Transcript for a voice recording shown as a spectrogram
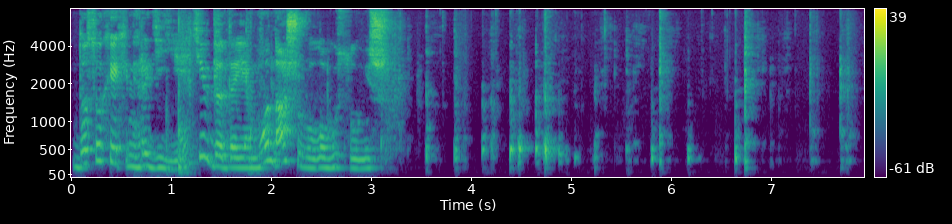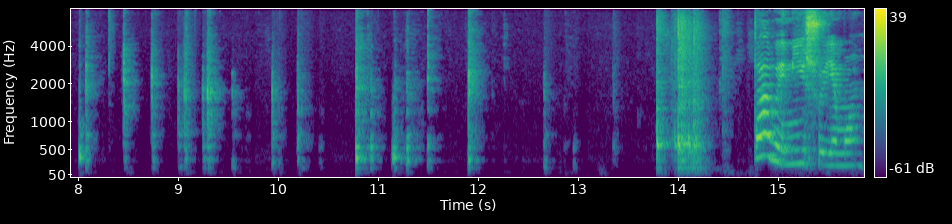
До сухих інгредієнтів додаємо нашу вологу суміш. Та вимішуємо.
